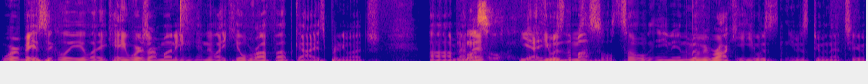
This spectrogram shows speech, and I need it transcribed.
where basically like, hey, where's our money? And like he'll rough up guys pretty much. Um, The and then- muscle. yeah, he was the muscle. So in, in the movie Rocky, he was he was doing that too.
